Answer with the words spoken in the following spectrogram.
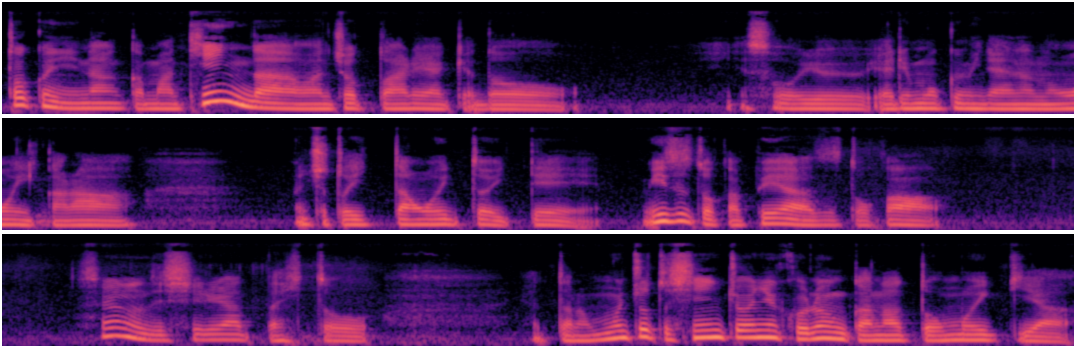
特になんかまあ Tinder はちょっとあれやけどそういうやりもくみたいなの多いからちょっと一旦置いといて水とかペアーズとかそういうので知り合った人やったらもうちょっと慎重に来るんかなと思いきや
